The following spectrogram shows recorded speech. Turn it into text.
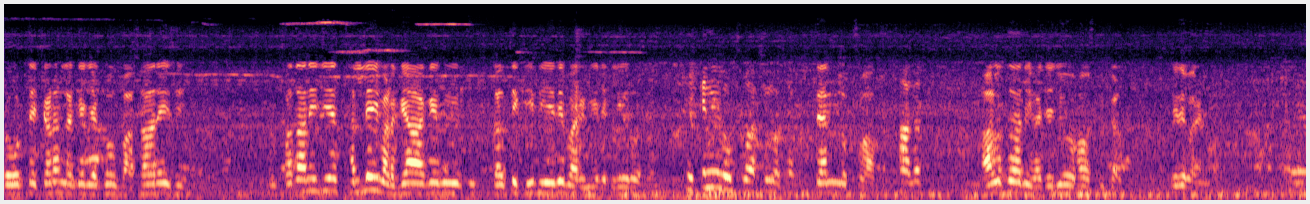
ਰੋਡ ਤੇ ਚੜਨ ਲੱਗੇ ਜੀ ਅੱਗੋਂ ਬੱਸ ਆ ਰਹੀ ਸੀ ਪਤਾ ਨਹੀਂ ਜੀ ਇਹ ਥੱਲੇ ਹੀ ਵੜ ਗਿਆ ਆ ਕੇ ਵੀ ਗਲਤੀ ਕੀਤੀ ਇਹਦੇ ਬਾਰੇ ਨਹੀਂ ਕਲੀਅਰ ਹੋ ਰਿਹਾ। ਕਿੰਨੇ ਲੋਕ ਸਵਾਰ ਸੀ ਮੋਟਰਸਾਈਕਲ ਤਿੰਨ ਲੋਕ ਸਵਾਰ। ਹਾਲਤ? ਹਾਲਤ ਦਾ ਨਹੀਂ ਹਜੇ ਜੀ ਉਹ ਹਸਪੀਟਲ ਇਹਦੇ ਬਾਰੇ ਨਹੀਂ।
